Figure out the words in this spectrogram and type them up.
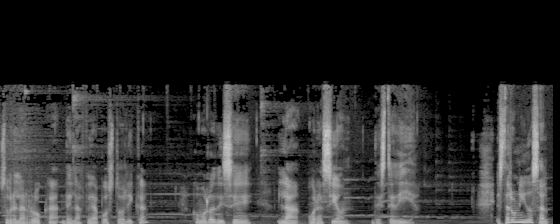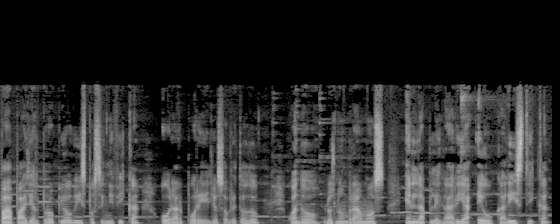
sobre la roca de la fe apostólica, como lo dice la oración de este día. Estar unidos al Papa y al propio obispo significa orar por ellos, sobre todo cuando los nombramos en la plegaria eucarística,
